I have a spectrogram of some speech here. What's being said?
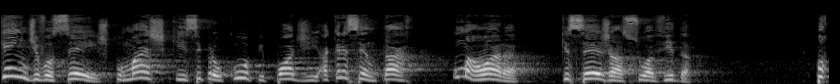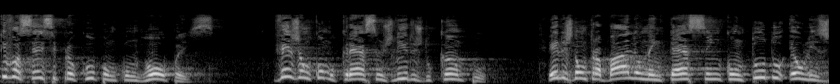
Quem de vocês, por mais que se preocupe, pode acrescentar uma hora que seja a sua vida? Porque vocês se preocupam com roupas? Vejam como crescem os lírios do campo. Eles não trabalham nem tecem, contudo eu lhes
